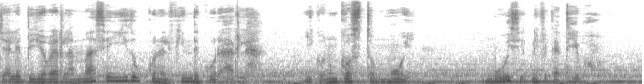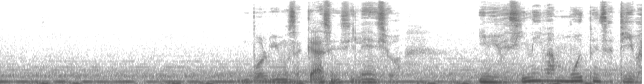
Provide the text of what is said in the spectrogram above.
ya le pidió verla más seguido con el fin de curarla y con un costo muy, muy significativo. Volvimos a casa en silencio y mi vecina iba muy pensativa.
